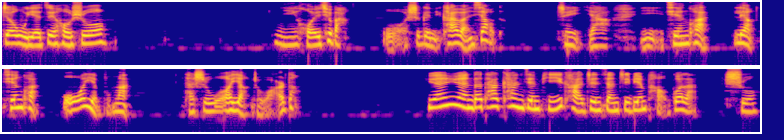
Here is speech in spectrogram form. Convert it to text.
周五爷最后说：“你回去吧，我是跟你开玩笑的。这鸭一千块、两千块，我也不卖。它是我养着玩的。”远远的，他看见皮卡正向这边跑过来，说：“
